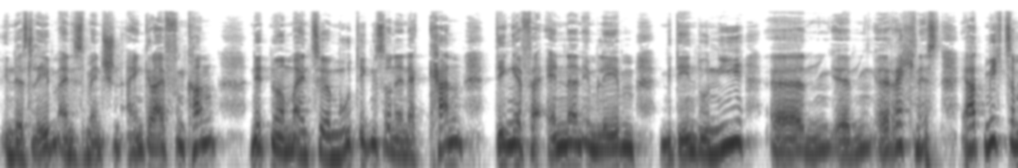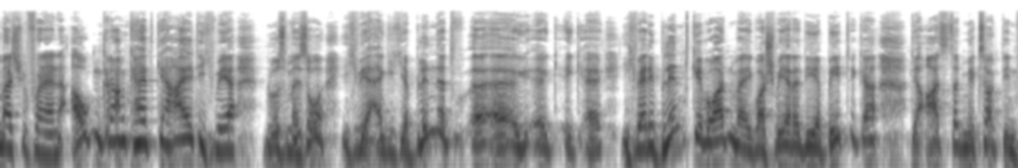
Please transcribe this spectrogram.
in das Leben eines Menschen eingreifen kann. Nicht nur um einen zu ermutigen, sondern er kann Dinge verändern im Leben, mit denen du nie ähm, äh, rechnest. Er hat mich zum Beispiel von einer Augenkrankheit geheilt. Ich wäre bloß mal so, ich wäre eigentlich erblindet, äh, äh, äh, ich wäre blind geworden, weil ich war schwerer Diabetiker. Der Arzt hat mir gesagt, in,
